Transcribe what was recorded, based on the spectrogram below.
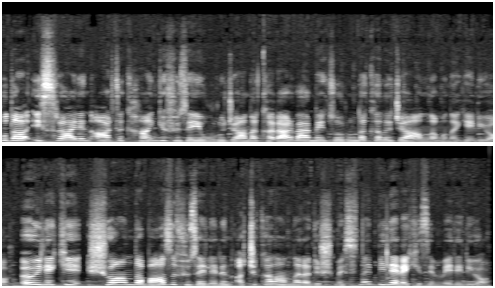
Bu da İsrail'in artık hangi füzeyi vuracağına karar vermek zorunda kalacağı anlamına geliyor. Öyle ki şu anda bazı füzelerin açık alanlara düşmesine bilerek izin veriliyor.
